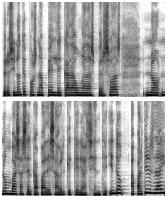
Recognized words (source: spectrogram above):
pero se non te pos na pel de cada unha das persoas, non, non vas a ser capaz de saber que quere a xente. E entón, a partir de aí,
